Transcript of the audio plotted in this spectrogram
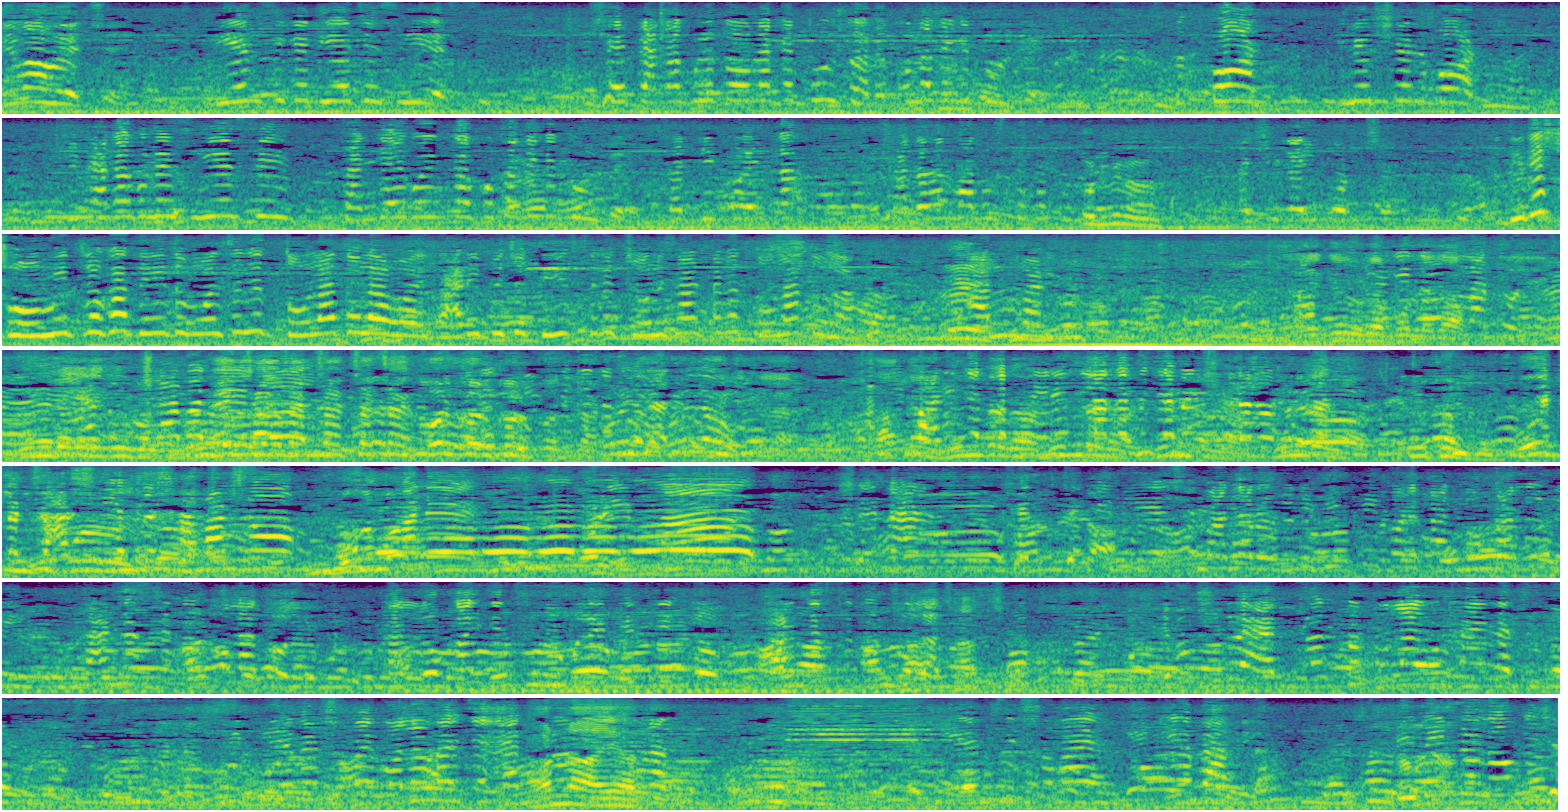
দেওয়া হয়েছে টিএমসি কে দিয়েছে সিএসসি সেই টাকাগুলো তো ওনাকে তুলতে হবে। কোথা থেকে তুলবে? বন্ড ইলেকশন বন্ড সেই টাকাগুলো সিএসসি সঞ্জয় গোয়েঙ্কা কোথা থেকে তুলবে? সঞ্জয় গোয়েঙ্কা সাধারণ মানুষ থেকে তুলবে। না। সেটাই করছে। দিদি সৌমিত্র খা তিনি তো বলছেন যে তোলা তোলা হয়। গাড়ি পিছু তিরিশ থেকে চল্লিশ হাজার টাকা তোলা তোলা হয়। আলু গাড়ি পিছু। বাড়িতে তো পেরেক লাগাতে যাবেন সেটা নতুন কথা। একটা চাষি একটা সামান্য মানে গরিব মা, সে তার ক্ষেত থেকে নিয়ে এসে বিক্রি করে তার দোকানও নেই তার কাছ থেকে তোলে তার লোকাল যে তৃণমূলের নেতৃত্ব তার কাছ থেকে তোলা যাচ্ছে এবং শুধু একজন তো তোলা ওঠায় না তৃণমূল। সিপিএম এর সময় বলা হয় যে একজন টিএমসির সময় এগিয়ে বাংলা। বিভিন্ন লোক এসে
